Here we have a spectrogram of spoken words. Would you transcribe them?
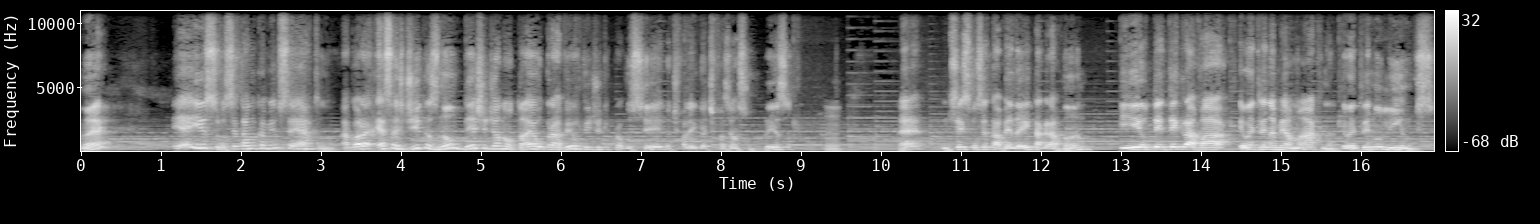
Não é? E é isso, você está no caminho certo. Agora, essas dicas não deixe de anotar. Eu gravei o vídeo aqui para você, eu te falei que ia te fazer uma surpresa. Hum né? Não sei se você está vendo aí, está gravando. E eu tentei gravar, eu entrei na minha máquina, eu entrei no Linux.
